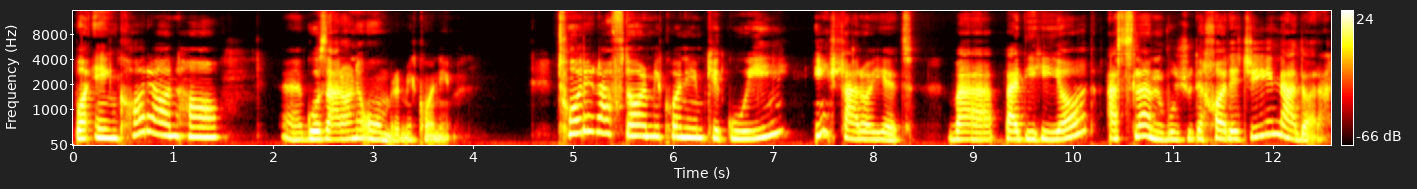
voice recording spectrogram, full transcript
با انکار آنها گذران عمر می کنیم. طوری رفتار می کنیم که گویی این شرایط و بدیهیات اصلا وجود خارجی ندارن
